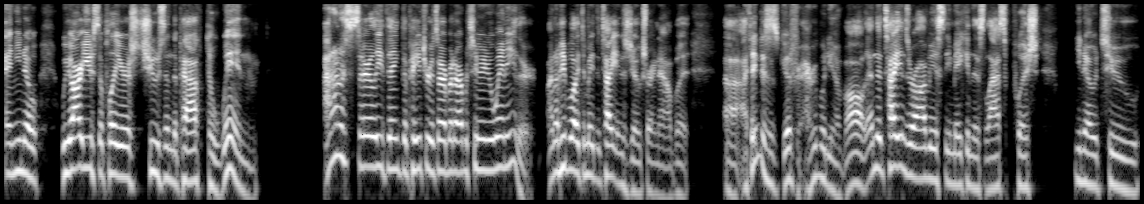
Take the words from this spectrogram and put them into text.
And you know, we are used to players choosing the path to win. I don't necessarily think the Patriots are a better opportunity to win either. I know people like to make the Titans jokes right now, but uh, I think this is good for everybody involved. And the Titans are obviously making this last push, you know, to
